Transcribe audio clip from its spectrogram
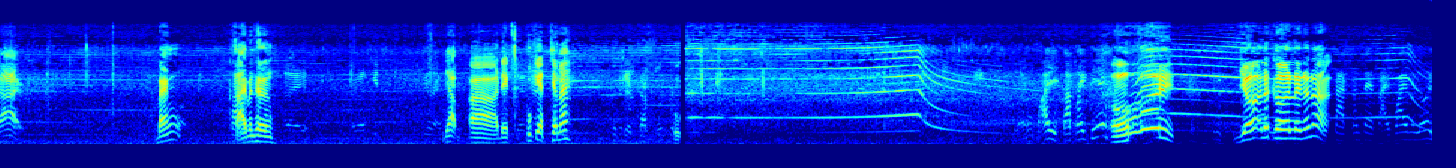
ไม่ได้แบงค์สายบันเทิงยับอ่าเด็กภูเก็ตใช่ไหมไปตัดไปทีโอ้ย เยอะเหลือเกินเลยนะน่ะตัดตั้งแต่สายไฟมันเลย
